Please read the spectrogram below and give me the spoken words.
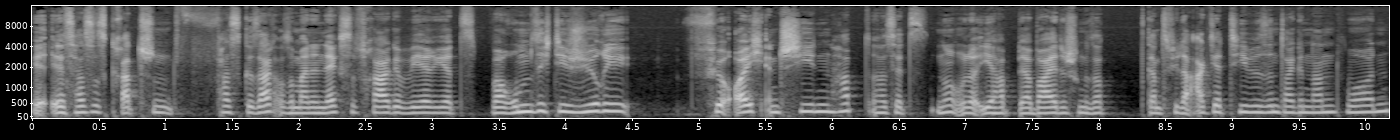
Ja, Jetzt hast du es gerade schon fast gesagt. Also meine nächste Frage wäre jetzt, warum sich die Jury für euch entschieden hat. Du hast jetzt, ne, oder ihr habt ja beide schon gesagt, ganz viele Adjektive sind da genannt worden.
